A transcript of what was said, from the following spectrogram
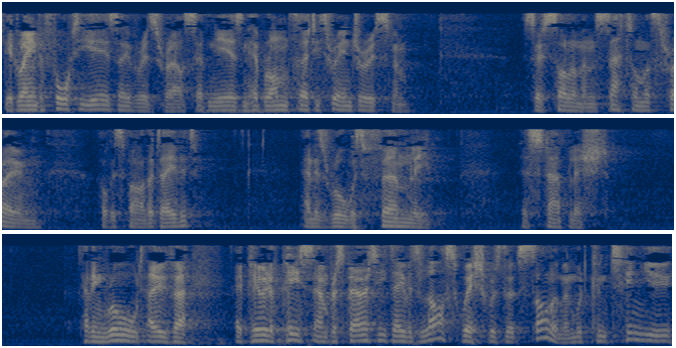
He had reigned for 40 years over Israel, seven years in Hebron, 33 in Jerusalem. So Solomon sat on the throne of his father David, and his rule was firmly established. Having ruled over a period of peace and prosperity, David's last wish was that Solomon would continue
